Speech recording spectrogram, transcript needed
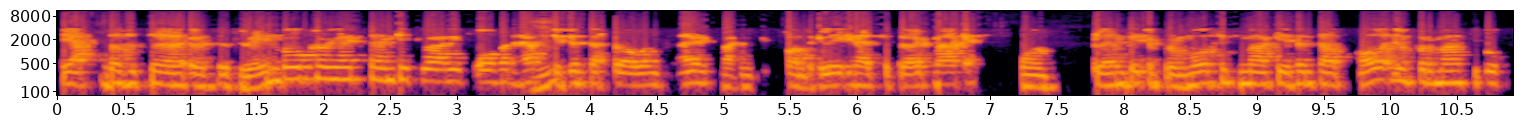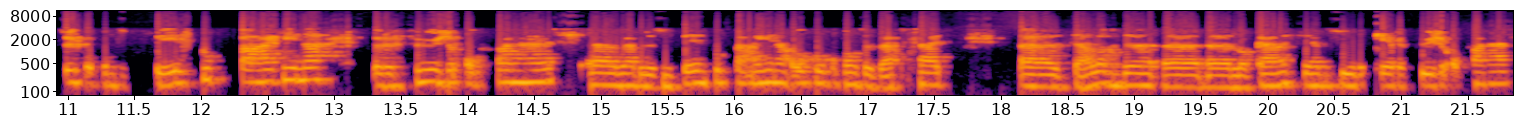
Ja, dat is het, uh, het, het Rainbow-project, denk ik, waar je het over hebt. Je vindt daar trouwens, eigenlijk mag ik van de gelegenheid gebruik maken om een klein beetje promotie te maken. Je vindt daar alle informatie ook terug op onze Facebookpagina, Refuge Opvanghuis. Uh, we hebben dus een Facebookpagina, ook op onze website. Uh, zelfde locatie, dus een keer Refuge Opvanghuis.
